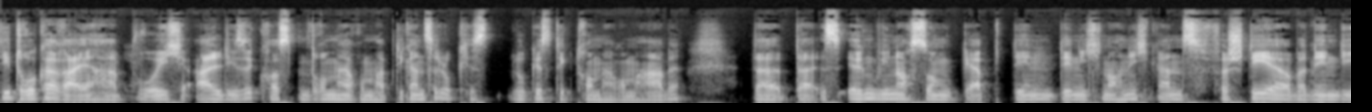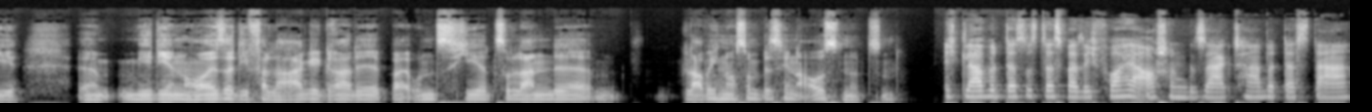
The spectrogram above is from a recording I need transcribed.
die Druckerei habe, wo ich all diese Kosten drumherum habe, die ganze Logistik drumherum habe. Da, da ist irgendwie noch so ein Gap, den, den ich noch nicht ganz verstehe, aber den die äh, Medienhäuser, die Verlage gerade bei uns hierzulande, glaube ich, noch so ein bisschen ausnutzen. Ich glaube, das ist das, was ich vorher auch schon gesagt habe, dass da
